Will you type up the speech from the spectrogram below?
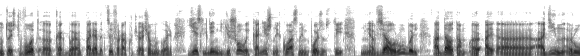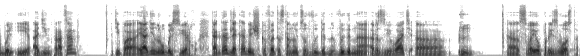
Ну, то есть вот э, как бы порядок цифр, о чем мы говорим. Если деньги дешевые, конечно, их классно им пользоваться. Ты взял рубль, отдал там 1 э, а, рубль и 1%, типа, и 1 рубль сверху. Тогда для кабельщиков это становится выгодно. Выгодно развивать э, свое производство.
